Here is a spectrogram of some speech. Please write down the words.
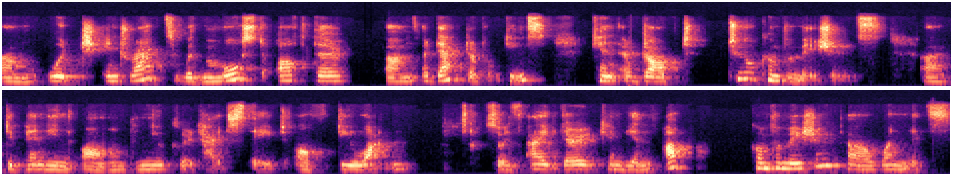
um, which interacts with most of the um, adapter proteins, can adopt two conformations uh, depending on the nucleotide state of D1. So it's either it can be an up conformation uh, when it's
